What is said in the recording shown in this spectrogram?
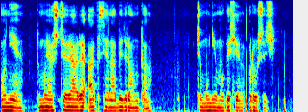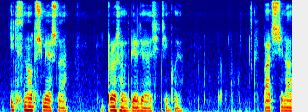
O nie, to moja szczera reakcja na Biedronka. Czemu nie mogę się ruszyć? It's not śmieszne. Proszę wybierdzielać. Dziękuję. Patrzcie na...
